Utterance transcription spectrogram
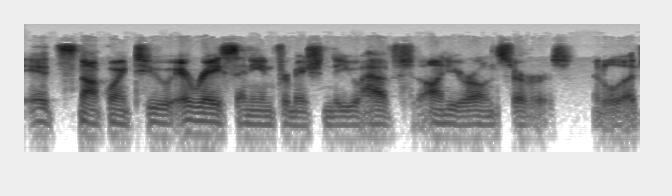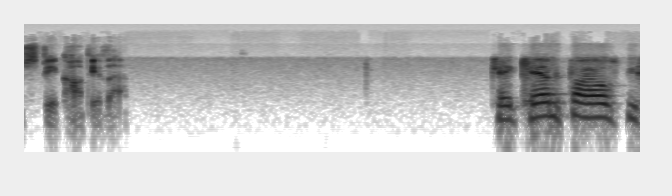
it's not going to erase any information that you have on your own servers. It'll uh, just be a copy of that. Okay, can files be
